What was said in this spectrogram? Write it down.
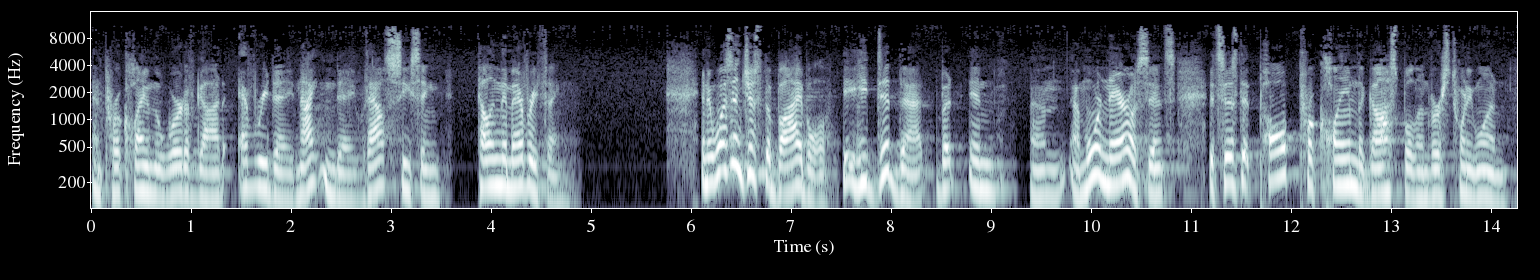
and proclaimed the Word of God every day, night and day, without ceasing, telling them everything. And it wasn't just the Bible. He did that, but in um, a more narrow sense, it says that Paul proclaimed the gospel in verse 21,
